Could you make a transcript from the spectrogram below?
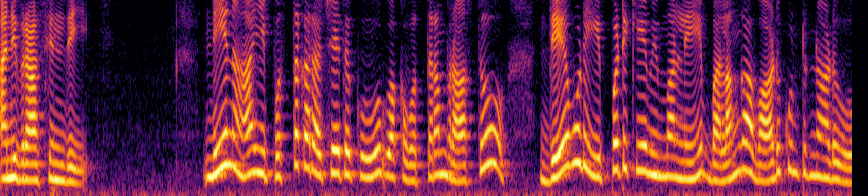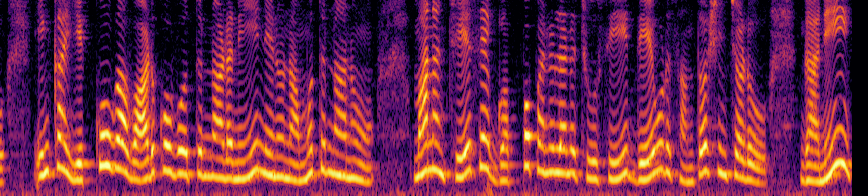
అని వ్రాసింది. నేను ఈ పుస్తక రచయితకు ఒక ఉత్తరం వ్రాస్తూ దేవుడు ఇప్పటికే మిమ్మల్ని బలంగా వాడుకుంటున్నాడు ఇంకా ఎక్కువగా వాడుకోబోతున్నాడని నేను నమ్ముతున్నాను. మనం చేసే గొప్ప పనులను చూసి దేవుడు సంతోషించడు కానీ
